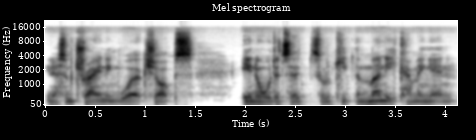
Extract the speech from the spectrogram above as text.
you know, some training workshops in order to sort of keep the money coming in.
